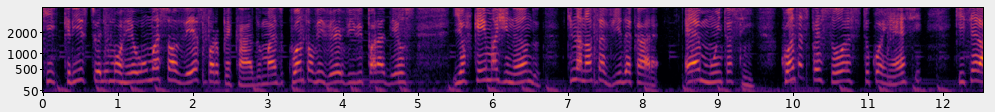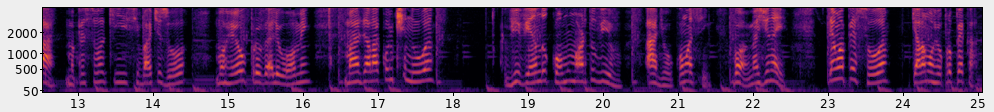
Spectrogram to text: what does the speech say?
que Cristo ele morreu uma só vez para o pecado, mas quanto ao viver, vive para Deus. E eu fiquei imaginando que na nossa vida, cara, é muito assim. Quantas pessoas tu conhece que, sei lá, uma pessoa que se batizou, morreu pro velho homem, mas ela continua vivendo como morto-vivo. Ah, Joe, como assim? Bom, imagina aí. Tem uma pessoa que ela morreu pro pecado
